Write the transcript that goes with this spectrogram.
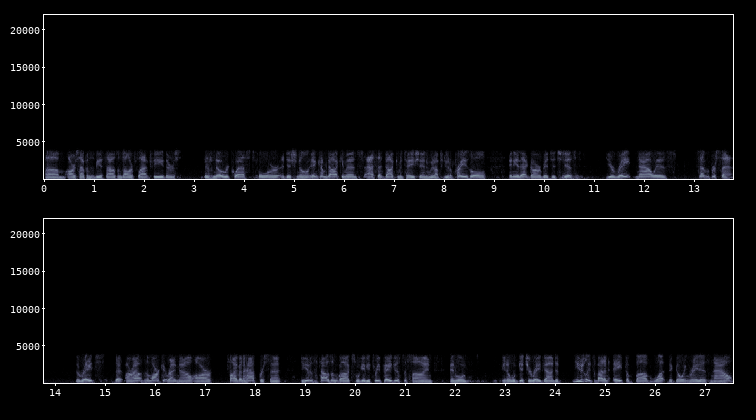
Um, ours happens to be a thousand dollar flat fee. There's there's no request for additional income documents, asset documentation. We don't have to do an appraisal, any of that garbage. It's just your rate now is seven percent. The rates that are out in the market right now are five and a half percent. You give us a thousand bucks, we'll give you three pages to sign, and we'll, you know, we'll get your rate down to. Usually, it's about an eighth above what the going rate is now.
